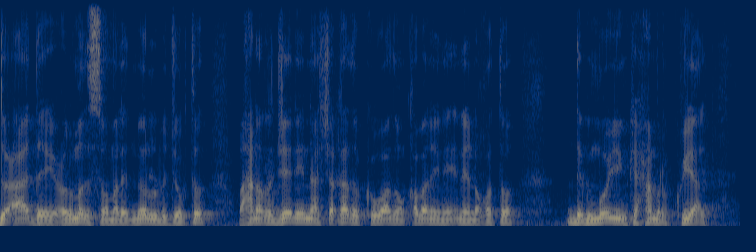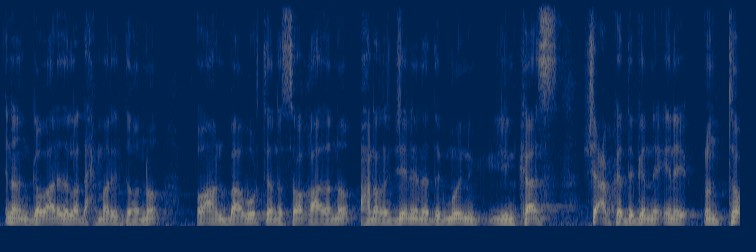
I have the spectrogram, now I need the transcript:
ducaadda iyo culimmada soomaaliyeed meel walba joogto. Waxaana rajaynaynaa shaqada koowaad oon qabanayna inay noqoto degmooyinka xamar ku yaal. Inaan gawaarida la dhex mari doono oo aan baabuurteena soo qaadano waxaana rajaynaynaa degmooyinkaas shacabka deganna inay cunto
